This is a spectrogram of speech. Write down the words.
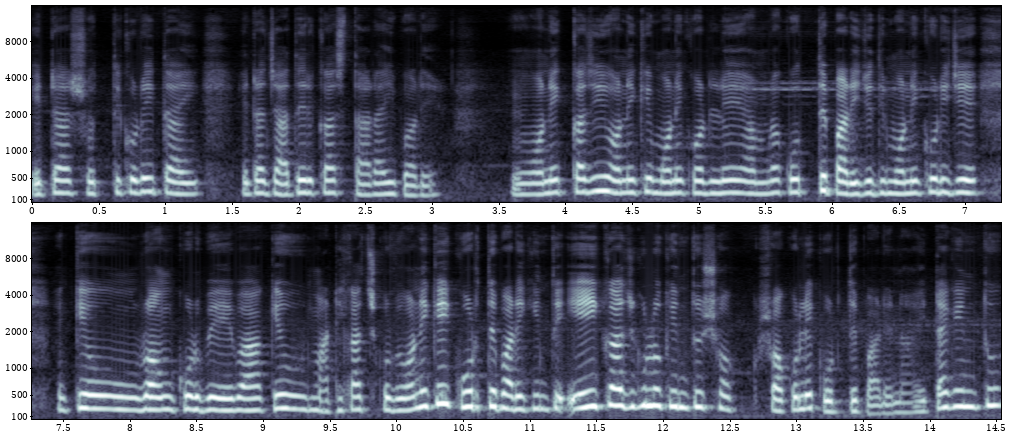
এটা সত্যি করেই তাই। এটা যাদের কাজ তারাই পারে। অনেক কাজই অনেকে মনে করলে আমরা করতে পারি। যদি মনে করি যে কেউ রং করবে বা কেউ মাঠে কাজ করবে, অনেকেই করতে পারে, কিন্তু এই কাজগুলো কিন্তু সক- সকলে করতে পারে না। এটা কিন্তু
